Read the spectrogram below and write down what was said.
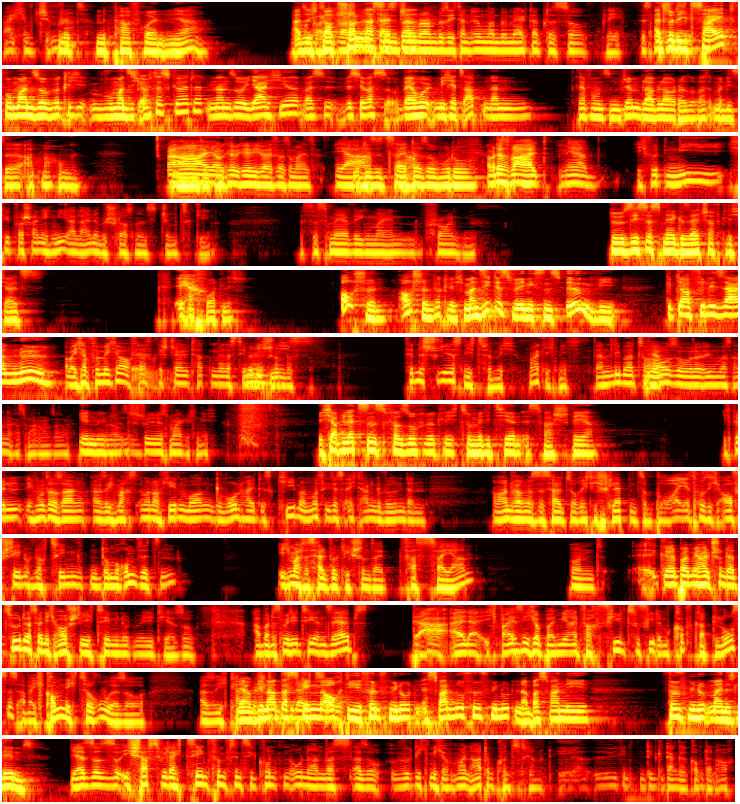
War ich im Gym? mit mit paar Freunden, ja. Also Oh ich glaube schon, dass es da, Gymrun, bis ich dann irgendwann bemerkt habe, dass so, nee. Also die. Zeit, wo man so wirklich, wo man sich öfters gehört hat und dann so, ja hier, weißt du, wisst ihr was, wer holt mich jetzt ab und dann treffen wir uns im Gym, bla bla oder sowas, immer diese Abmachungen. Ah, ja, okay, okay, ich weiß, was du meinst. Ja. so diese Zeit ja. da so, wo du, Aber das war halt mehr, ich würde nie, ich hätte wahrscheinlich nie alleine beschlossen, ins Gym zu gehen. Es ist mehr wegen meinen Freunden. du siehst es mehr gesellschaftlich als Ja. sportlich. Auch schön, auch schön, wirklich. Man sieht es wenigstens irgendwie. Gibt ja auch viele, die sagen, nö, Aber ich habe für mich auch festgestellt, hatten wir das Thema ja ich schon, das Fitnessstudio ist nichts für mich. Mag ich nicht. Dann lieber zu Ja. Hause oder irgendwas anderes machen. So. Fitnessstudios mag ich nicht. Ich habe letztens versucht, wirklich zu meditieren. Es war schwer. Ich bin, ich muss auch sagen, also ich mache es immer noch jeden Morgen. Gewohnheit ist key. Man muss sich das echt angewöhnen. Dann am Anfang ist es halt so richtig schleppend. So, boah, jetzt muss ich aufstehen und noch zehn Minuten dumm rumsitzen. Ich mache das halt wirklich schon seit fast zwei Jahren. Und äh, gehört bei mir halt schon dazu, dass wenn ich aufstehe, ich zehn Minuten meditiere. So. Aber das Meditieren selbst, da, Alter, ich weiß nicht, ob bei mir einfach viel zu viel im Kopf gerade los ist, aber ich komme nicht zur Ruhe. So. Also ich kann ja, genau das ging mir so- auch die fünf Minuten. Es waren nur fünf Minuten, aber es waren die fünf Minuten meines Lebens. Ja, so, so ich schaff's vielleicht 10, 15 Sekunden ohne an was, also wirklich mich auf meinen Atem konzentrieren und ja, irgendein Gedanke kommt dann auch.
